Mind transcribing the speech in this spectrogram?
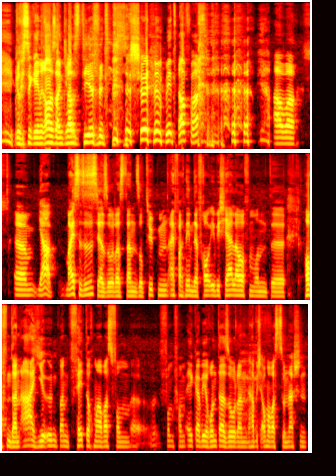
Grüße gehen raus an Klaus Thiel für diese schöne Metapher. Aber ähm, ja, meistens ist es ja so, dass dann so Typen einfach neben der Frau ewig herlaufen und äh, hoffen dann, ah, hier irgendwann fällt doch mal was vom, äh, vom, vom LKW runter, so, dann habe ich auch mal was zu naschen.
